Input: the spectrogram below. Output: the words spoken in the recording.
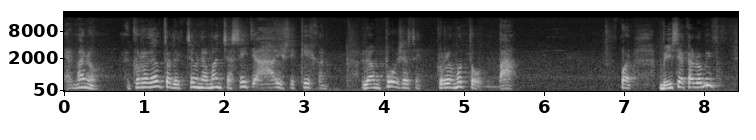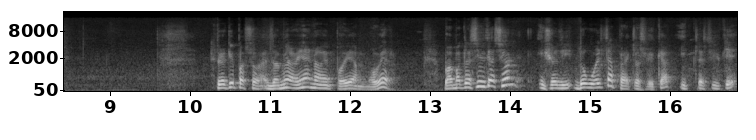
hermano, el corredor de auto le echa una mancha de aceite, ay, se quejan. La ampolla, se corre de moto, va. Bueno, me hice acá lo mismo. Pero ¿qué pasó? El domingo de la mañana no me podía mover. Vamos a clasificación y yo di dos vueltas para clasificar y clasifiqué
